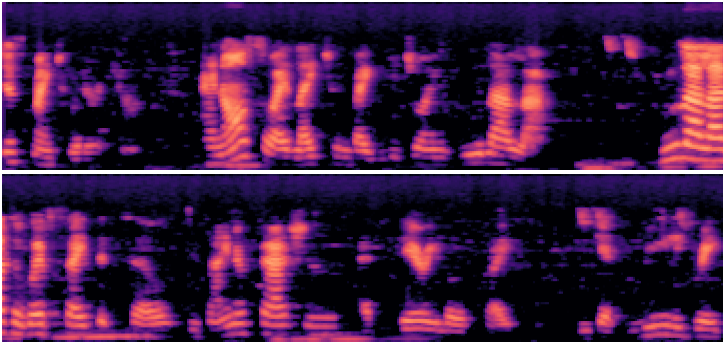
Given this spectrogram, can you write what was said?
just my Twitter account. And also I'd like to invite you to join Rue La La. Rulala is a website that sells designer fashions at very low price. You get really great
